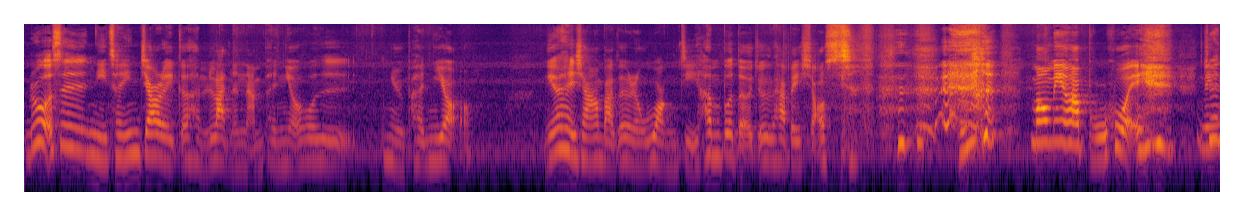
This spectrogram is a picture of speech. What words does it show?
如果是你曾经交了一个很烂的男朋友或是女朋友，你会很想要把这个人忘记，恨不得就是他被消失。猫咪的话不会，就。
